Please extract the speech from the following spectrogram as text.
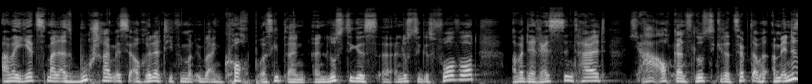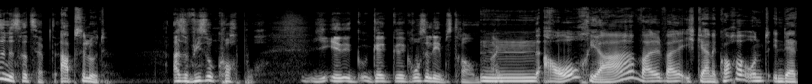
Aber jetzt mal, also Buchschreiben ist ja auch relativ, wenn man über ein Kochbuch, es gibt ein, ein lustiges, äh, ein lustiges Vorwort, aber der Rest sind halt, ja, auch ganz lustige Rezepte, aber am Ende sind es Rezepte. Absolut. Also wieso Kochbuch? Große Lebenstraum. Mm, auch, ja, weil, weil ich gerne koche und in der,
